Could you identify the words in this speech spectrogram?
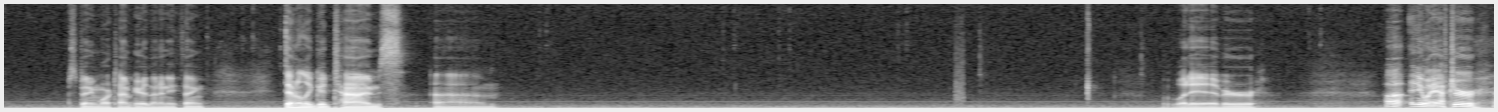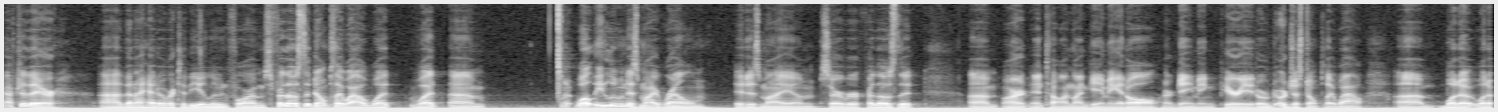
spending more time here than anything. Definitely good times. Um, whatever. Uh, anyway, after after there, uh, then I head over to the Elune forums. For those that don't play WoW, what what um, well, Elune is my realm. It is my um, server. For those that um, aren't into online gaming at all, or gaming period, or, or just don't play WoW, um, what a what a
